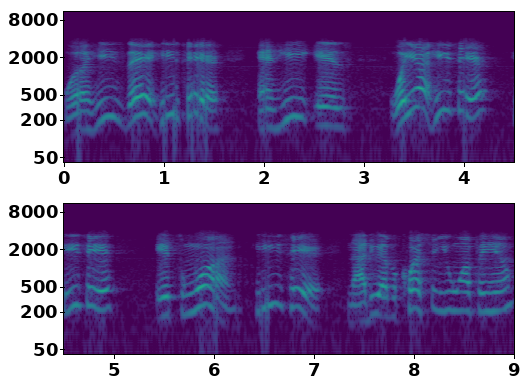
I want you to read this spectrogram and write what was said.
Well, he's there. He's here, and he is. Well, yeah, he's here. He's here. It's one. He's here. Now, do you have a question you want for him?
